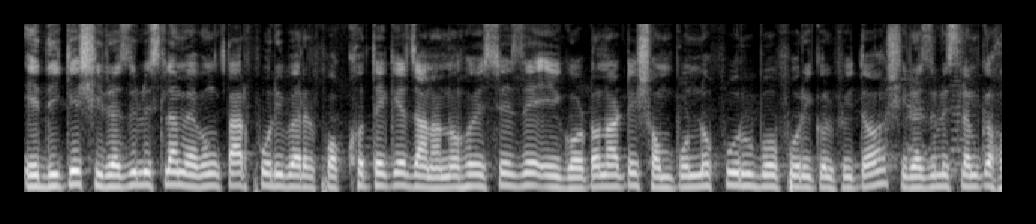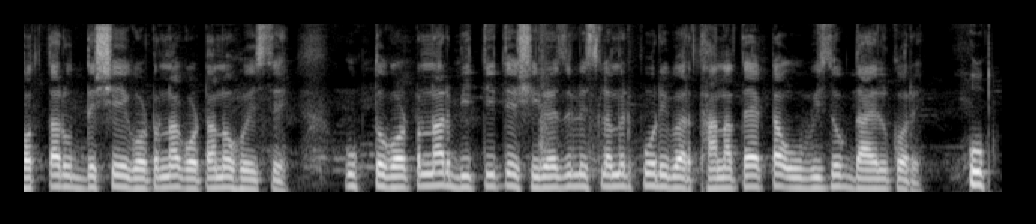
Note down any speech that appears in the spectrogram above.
এদিকে সিরাজুল ইসলাম এবং তার পরিবারের পক্ষ থেকে জানানো হয়েছে যে, এই ঘটনাটি সম্পূর্ণ পূর্ব পরিকল্পিত। সিরাজুল ইসলামকে হত্যার উদ্দেশ্যে এই ঘটনা ঘটানো হয়েছে। উক্ত ঘটনার ভিত্তিতে সিরাজুল ইসলামের পরিবার থানাতে একটা অভিযোগ দায়ের করে। উক্ত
